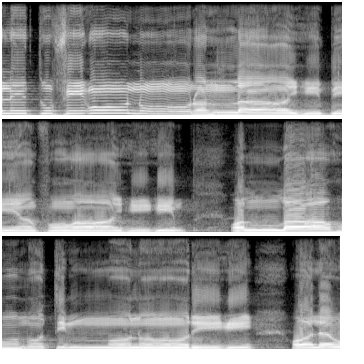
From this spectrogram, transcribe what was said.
ليطفئوا نور الله بأفواههم والله متم نوره ولو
